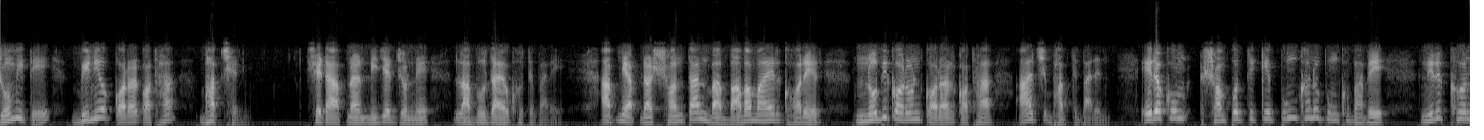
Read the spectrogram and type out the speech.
জমিতে বিনিয়োগ করার কথা ভাবছেন। সেটা আপনার নিজের জন্য লাভদায়ক হতে পারে। আপনি আপনার সন্তান বা বাবা মায়ের ঘরের নবীকরণ করার কথা আজ ভাবতে পারেন। এরকম সম্পত্তিকে পুঙ্খানুপুঙ্খভাবে নিরীক্ষণ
